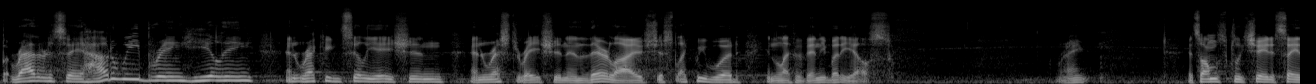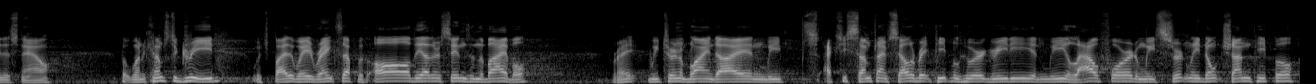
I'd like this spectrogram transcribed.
but rather to say, how do we bring healing and reconciliation and restoration in their lives just like we would in the life of anybody else? Right? It's almost cliche to say this now, but when it comes to greed, which by the way ranks up with all the other sins in the Bible, right? We turn a blind eye and we actually sometimes celebrate people who are greedy and we allow for it and we certainly don't shun people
